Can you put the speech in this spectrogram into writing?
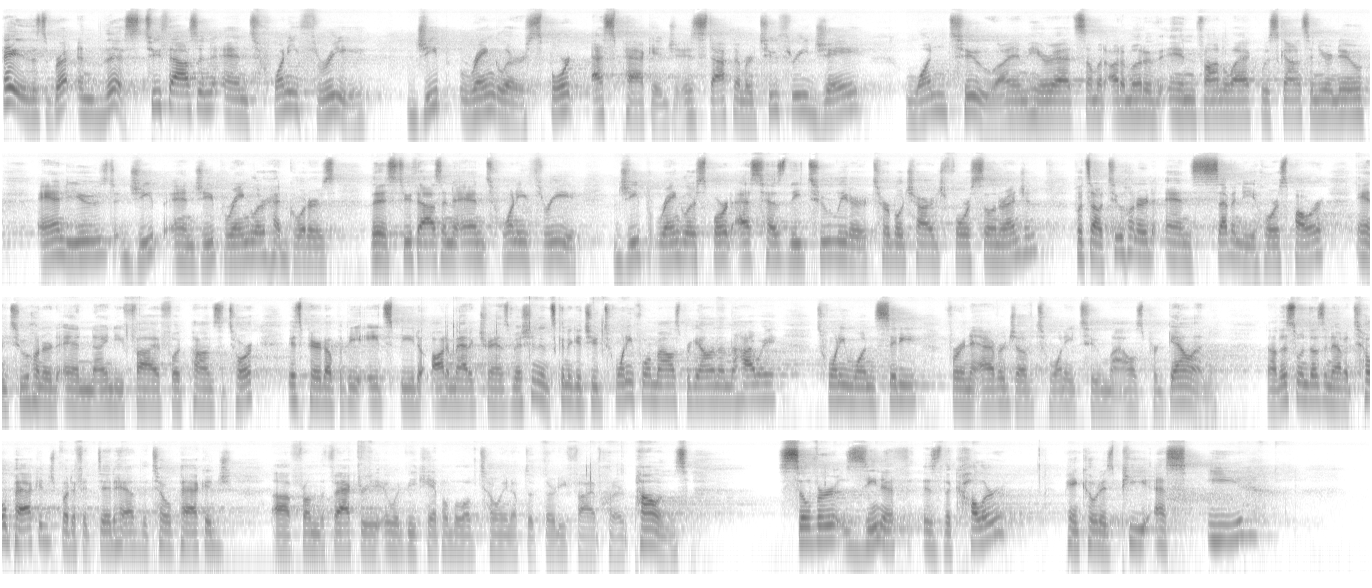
Hey, this is Brett, and this 2023 Jeep Wrangler Sport S Package is stock number 23J12. I am here at Summit Automotive in Fond du Lac, Wisconsin, your new and used Jeep and Jeep Wrangler headquarters. This 2023 Jeep Wrangler Sport S has the 2-liter turbocharged 4-cylinder engine puts out 270 horsepower and 295 foot-pounds of torque. It's paired up with the 8-speed automatic transmission. It's going to get you 24 miles per gallon on the highway, 21 city for an average of 22 miles per gallon. Now this one doesn't have a tow package, but if it did have the tow package uh, from the factory, it would be capable of towing up to 3,500 pounds. Silver Zynith is the color. Paint code is PSE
